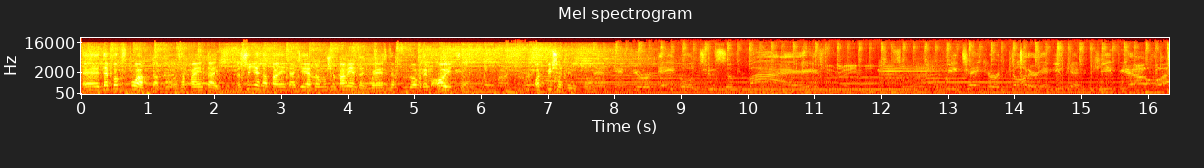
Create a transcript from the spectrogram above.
E, The Box pułapka było, zapamiętajcie. Znaczy nie zapamiętajcie, ja to muszę pamiętać, bo ja jestem tu dobrym ojcem. Odpiszę tylko. Her daughter and you can keep your wife.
